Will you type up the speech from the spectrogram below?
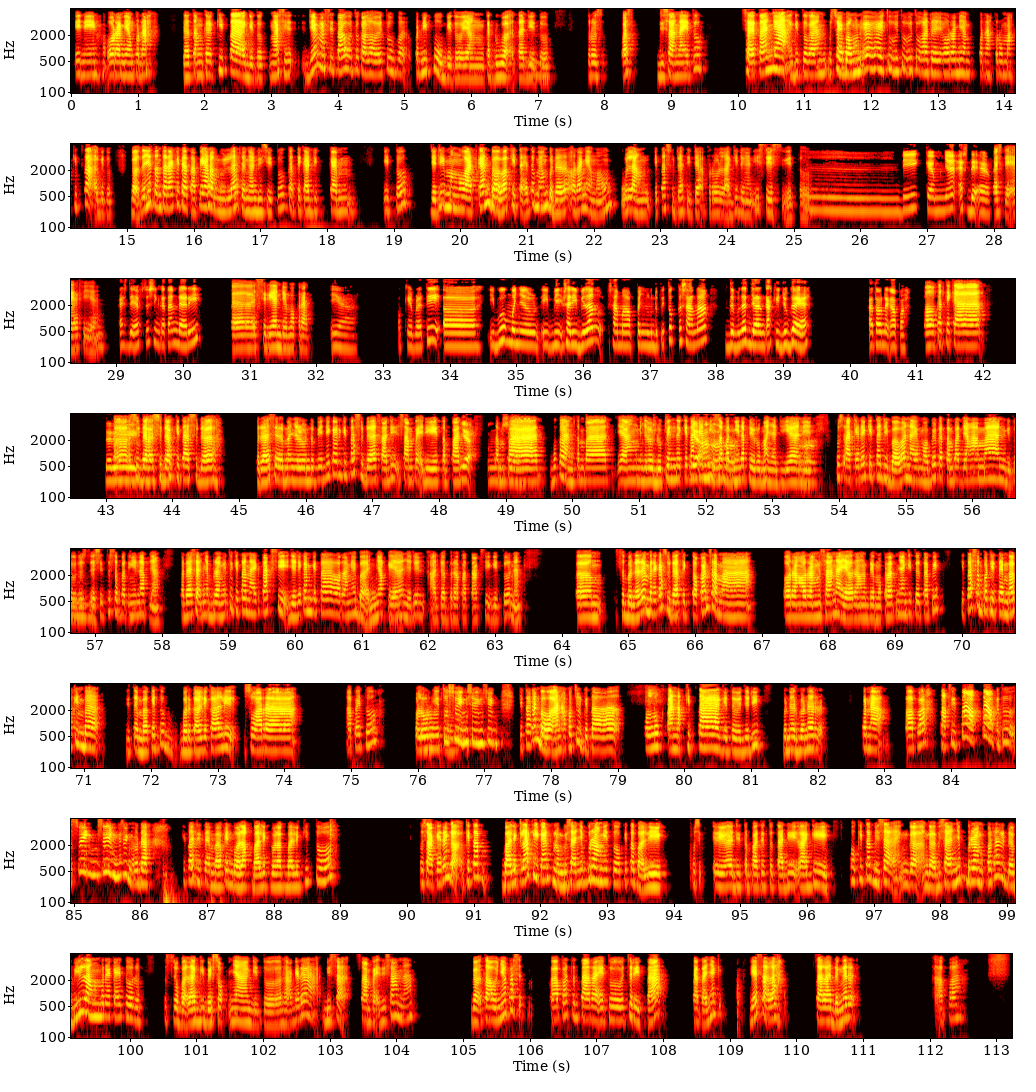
ini orang yang pernah datang ke kita gitu. Ngasih dia ngasih tahu itu kalau itu pe- penipu gitu yang kedua tadi itu. Hmm. terus pas di sana itu saya tanya gitu kan saya bangun eh itu itu itu ada orang yang pernah ke rumah kita gitu. Nggak tanya tentara kita tapi alhamdulillah dengan di situ ketika di camp itu jadi menguatkan bahwa kita itu memang benar orang yang mau pulang kita sudah tidak perlu lagi dengan ISIS gitu Hmm, di campnya SDF. SDF ya SDF itu singkatan dari Eh, Syrian Demokrat Iya. Oke, berarti eh Ibu bisa dibilang sama penyelundup itu ke sana benar-benar jalan kaki juga ya? Atau naik apa? oh ketika Dari Eh, sudah sudah kita sudah berhasil menyelundup ini kan kita sudah tadi sampai di tempat Ya, tempat bukan tempat yang menyelundupin kita Ya, kan aha, sempat aha. nginap di rumahnya dia nih. Ah, terus akhirnya kita dibawa naik mobil ke tempat yang aman gitu. Terus Hmm. dari situ sempat nginapnya pada saat nyebrang itu kita naik taksi. Jadi kan kita orangnya banyak ya. Jadi ada berapa taksi gitu. Nah em, sebenarnya mereka sudah tiktokan sama orang-orang sana ya orang demokratnya gitu. Tapi kita sempat ditembakin mbak. Ditembakin tuh berkali-kali suara apa itu? Peluru itu swing swing swing. Kita kan bawa anak kecil kita peluk anak kita gitu. Jadi benar-benar kena apa taksi tak tak itu swing swing swing. Udah kita ditembakin bolak-balik bolak-balik gitu. Terus akhirnya nggak kita balik lagi kan belum bisa nyebrang itu. Kita balik terus ya, di tempat itu tadi lagi. Oh kita bisa nggak nggak bisa nyebrang? Padahal udah bilang mereka itu. Terus coba lagi besoknya gitu. Akhirnya bisa sampai di sana nggak taunya pas apa tentara itu cerita katanya dia salah salah dengar apa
